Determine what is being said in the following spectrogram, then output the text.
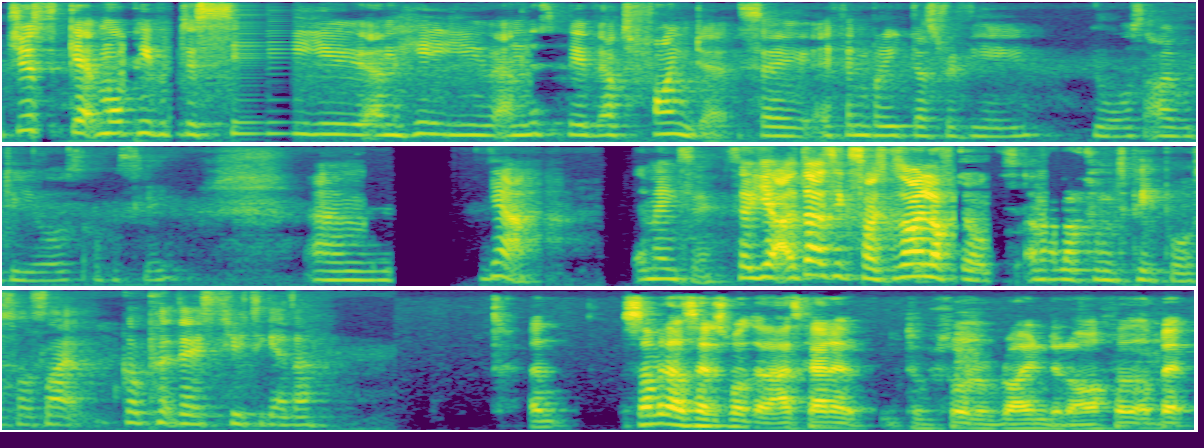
just get more people to see you and hear you and listen, be able to find it. So if anybody does review yours, I will do yours, obviously. Um, yeah, amazing. So yeah, that's exciting because I love dogs and I love talking to people. So I was like, got to put those two together. And something else I just wanted to ask, kind of to sort of round it off a little bit,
